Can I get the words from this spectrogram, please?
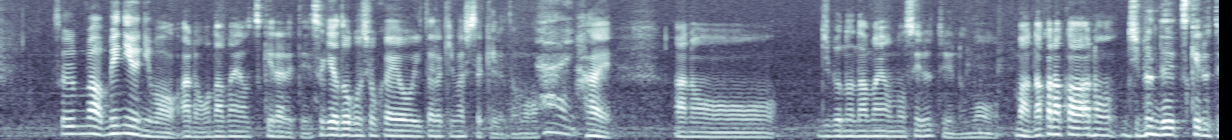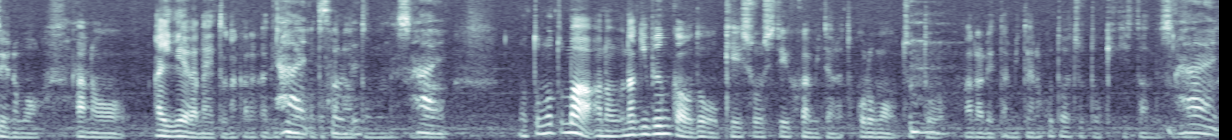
それまあメニューにもあのお名前を付けられて先ほどご紹介をいただきましたけれども、はい。はい、あのー自分の名前を載せるというのも、まあなかなかあの自分で付けるというのもあのアイデアがないとなかなかできないことかなはいと思うんですが、はい。もともとまああのうなぎ文化をどう継承していくかみたいなところもちょっとうん。あられたみたいなことはちょっとお聞きしたんですが、はい。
